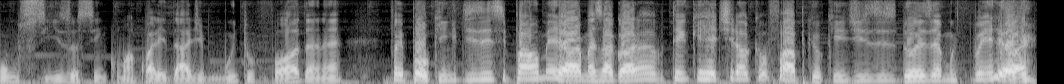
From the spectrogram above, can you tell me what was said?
conciso, assim, com uma qualidade muito foda, né? Falei, pô, o King Disease pá é o melhor, mas agora eu tenho que retirar o que eu falo, porque o King Disease 2 é muito melhor.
